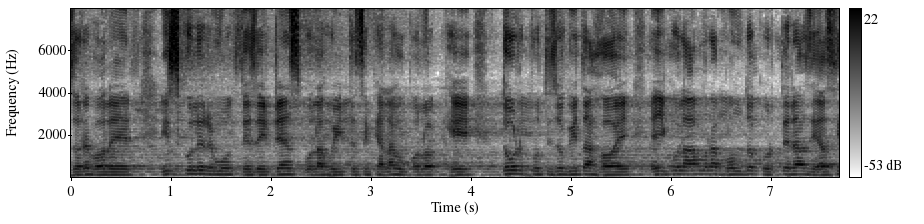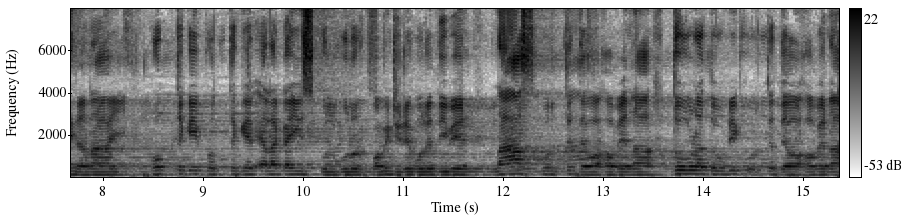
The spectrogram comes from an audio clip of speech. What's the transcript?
জোরে বলেন স্কুলের মধ্যে যে ড্যান্সগুলা হইতেছে খেলা উপলক্ষে, দৌড় প্রতিযোগিতা হয়, এইগুলো আমরা বন্ধ করতে রাজি আছি না নাই। প্রত্যেকেই প্রত্যেকের এলাকায় স্কুলগুলোর কমিটিরে বলে দিবেন, নাচ করতে দেওয়া হবে না, দৌড়াদৌড়ি করতে দেওয়া হবে না,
